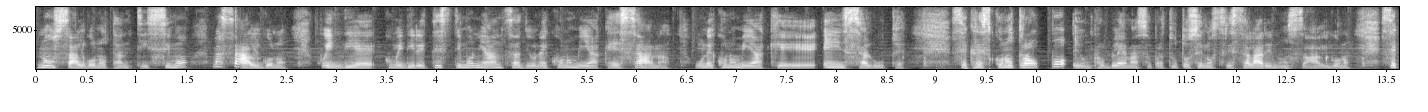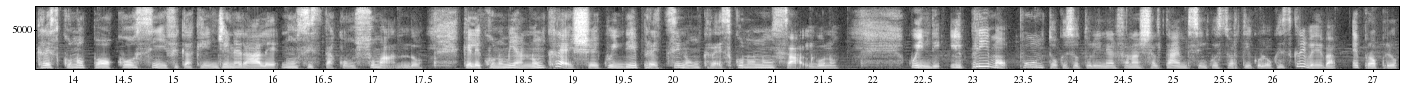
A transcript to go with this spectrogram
non salgono tantissimo, ma salgono. Quindi è, come dire, testimonianza di un'economia che è sana, un'economia che è in salute. Se crescono troppo è un problema, soprattutto se i nostri salari non salgono. Se crescono poco significa che in generale non si sta consumando, che l'economia non cresce e quindi i prezzi non crescono, non salgono. Quindi il primo punto che sottolinea il Financial Times in questo articolo che scriveva è proprio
